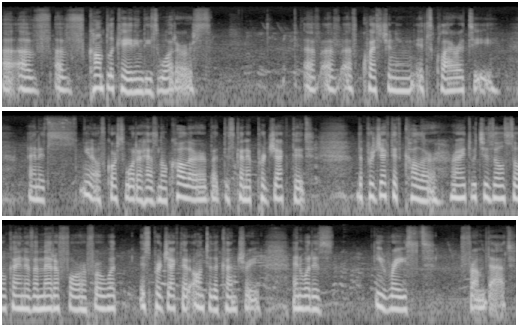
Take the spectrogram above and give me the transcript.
uh, of of complicating these waters, of, of of questioning its clarity, and it's you know of course water has no color, but this kind of projected, the projected color, right, which is also kind of a metaphor for what is projected onto the country and what is erased from that.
